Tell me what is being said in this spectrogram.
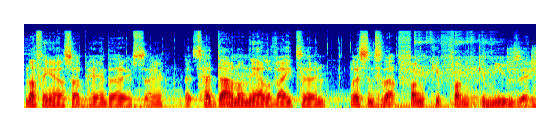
Nothing else up here though, so let's head down on the elevator and listen to that funky, funky music.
